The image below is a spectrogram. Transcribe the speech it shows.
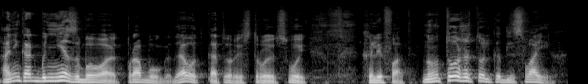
они как бы не забывают про Бога, да, вот, которые строят свой халифат, но тоже только для своих.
